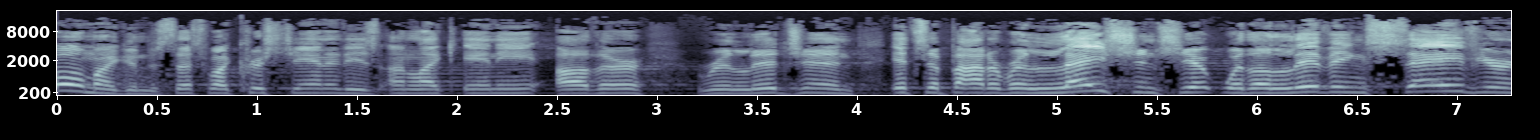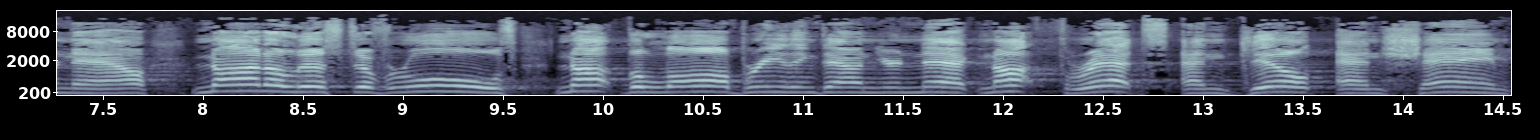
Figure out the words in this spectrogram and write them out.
Oh my goodness, that's why Christianity is unlike any other religion. It's about a relationship with a living Savior now, not a list of rules, not the law breathing down your neck, not threats and guilt and shame,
